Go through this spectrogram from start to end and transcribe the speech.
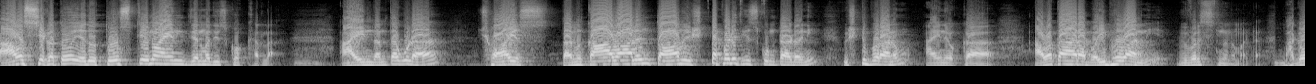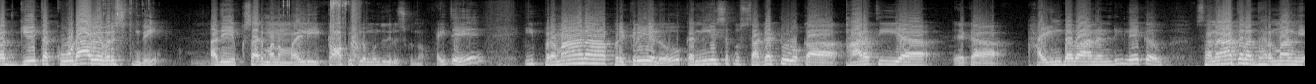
ఆవశ్యకతో ఏదో తోస్తేనో ఆయన జన్మ తీసుకోక్కర్లా. ఆయనదంతా కూడా చాయిస్ తను కావాలని తాను ఇష్టపడి తీసుకుంటాడని విష్ణు పురాణం ఆయన యొక్క అవతార వైభవాన్ని వివరిస్తుంది అనమాట భగవద్గీత కూడా వివరిస్తుంది. అది ఒకసారి మనం మళ్ళీ టాపిక్ల టాపిక్లో ముందు తెలుసుకుందాం. అయితే ఈ ప్రమాణ ప్రక్రియలో కనీసపు సగటు ఒక భారతీయ యొక్క హైందవానండి లేక సనాతన ధర్మాన్ని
